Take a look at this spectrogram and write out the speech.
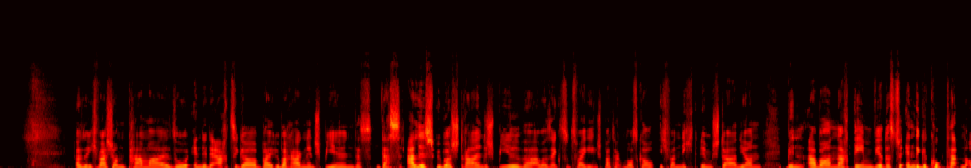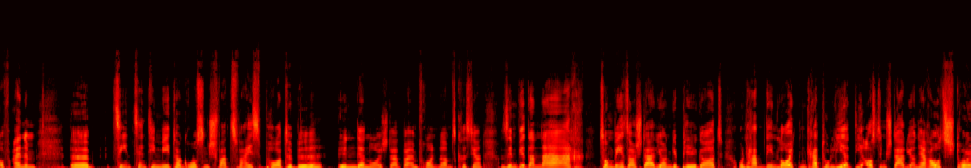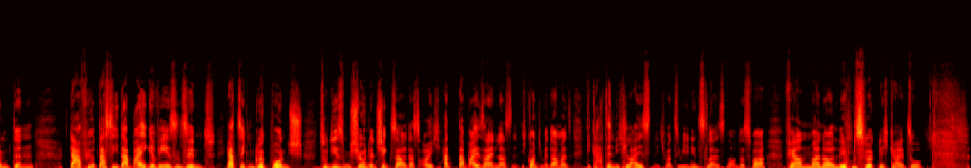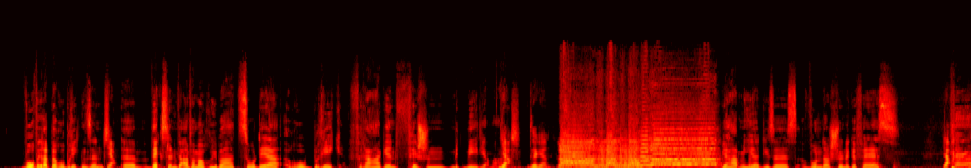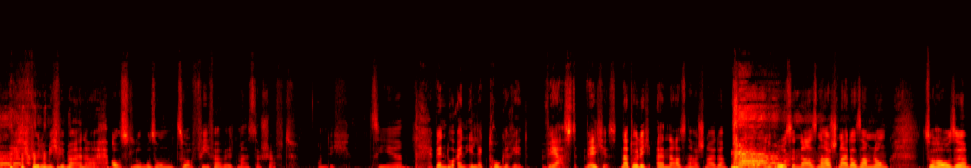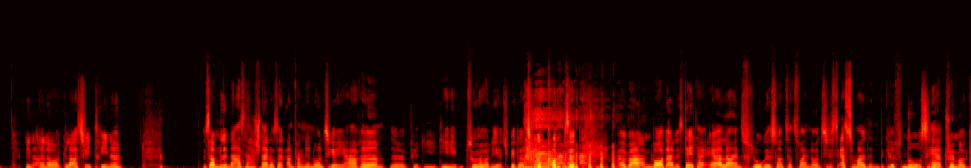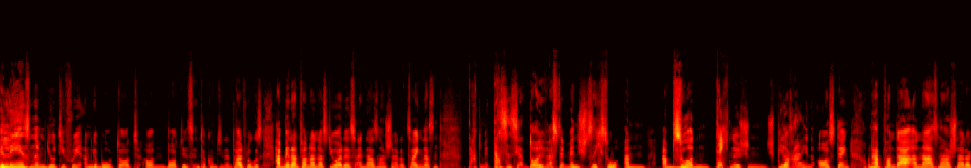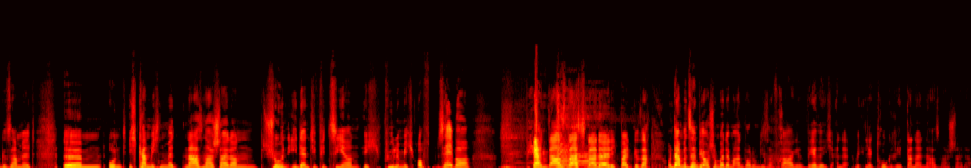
also ich war schon ein paar Mal so Ende der 80er bei überragenden Spielen. Das, das alles überstrahlende Spiel war aber 6 zu 2 gegen Spartak Moskau. Ich war nicht im Stadion, bin aber, nachdem wir das zu Ende geguckt hatten, auf einem äh, 10 Zentimeter großen Schwarz-Weiß-Portable in der Neustadt bei einem Freund namens Christian, sind wir danach zum Weserstadion gepilgert und haben den Leuten gratuliert, die aus dem Stadion herausströmten, dafür, dass sie dabei gewesen sind. Herzlichen Glückwunsch zu diesem schönen Schicksal, das euch hat dabei sein lassen. Ich konnte mir damals die Karte nicht leisten. Ich war Zivildienstleister und das war fern meiner Lebenswirklichkeit so. Wo wir gerade bei Rubriken sind, Ja. äh, wechseln wir einfach mal rüber zu der Rubrik Fragen Fischen mit Mediamarkt. Ja, sehr gern. Wir haben hier dieses wunderschöne Gefäß. Ja, ich fühle mich wie bei einer Auslosung zur FIFA-Weltmeisterschaft und ich ziehe. Wenn du ein Elektrogerät wärst, welches? Natürlich ein Nasenhaarschneider. Ich habe eine große Nasenhaarschneidersammlung zu Hause in einer Glasvitrine sammle Nasenhaarschneider seit Anfang der 90er Jahre. Äh, für die, die Zuhörer, die jetzt später zugekommen sind, war an Bord eines Delta Airlines Fluges 1992 das erste Mal den Begriff Nose Hair Trimmer gelesen im Duty-Free-Angebot dort an Bord dieses Interkontinentalfluges. Habe mir dann von einer Stewardess einen Nasenhaarschneider zeigen lassen. Dachte mir, das ist ja doll, was der Mensch sich so an absurden technischen Spielereien ausdenkt und habe von da an Nasenhaarschneider gesammelt. Ähm, und ich kann mich mit Nasenhaarschneidern schön identifizieren. Ich fühle mich oft selber wie ein Nasenhaarschneider, hätte ich bald gesagt. Und damit sind wir auch schon bei der Beantwortung dieser Frage. Wäre ich ein Elektrogerät, dann ein Nasenhaarschneider?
